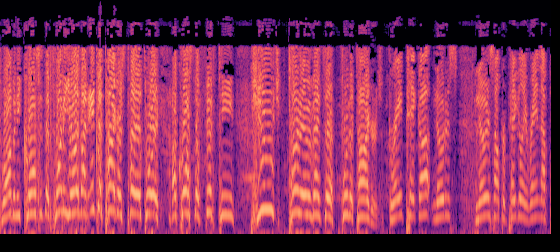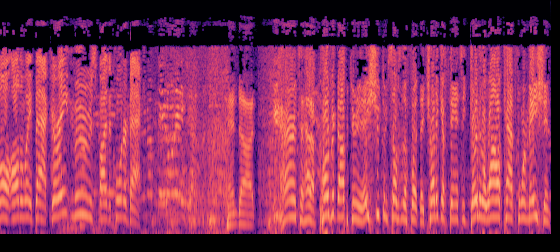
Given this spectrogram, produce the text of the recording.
12, and he crosses the 20 yard line into Tigers territory across the 15. Huge turnover events there for the Tigers. Great pickup. Notice, notice how Perpiglia ran that ball all the way back. Great moves by the cornerback. And uh, Harriton had a perfect opportunity. They shoot themselves in the foot. They try to get fancy, go to the Wildcat formation,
